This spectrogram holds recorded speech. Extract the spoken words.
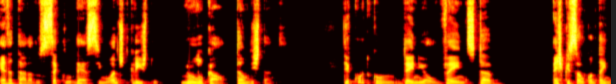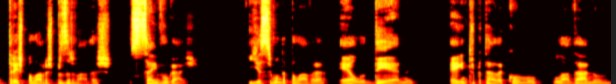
é datada do século X a.C., num local tão distante. De acordo com Daniel Vane Stubb, a inscrição contém três palavras preservadas, sem vogais. E a segunda palavra, LDN, é interpretada como ladanum,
